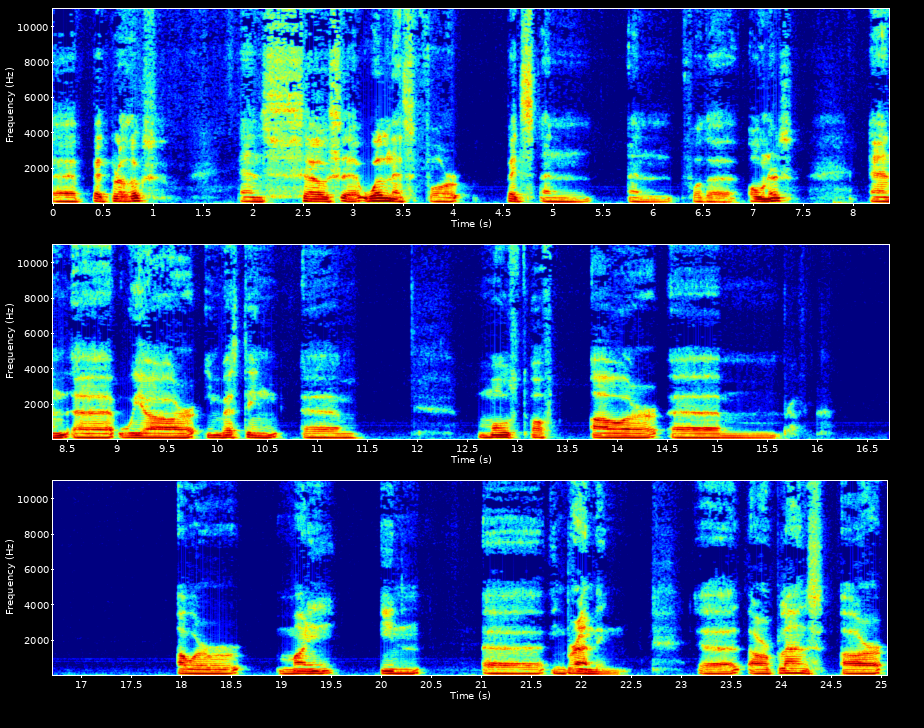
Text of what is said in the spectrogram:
uh, pet products and sells uh, wellness for pets and and for the owners, and uh, we are investing um, most of our um, our money in uh, in branding. Uh, our plans are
